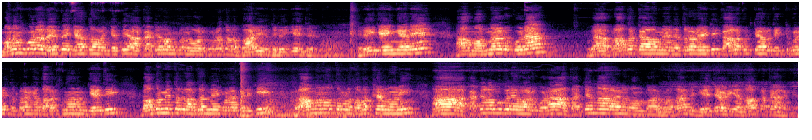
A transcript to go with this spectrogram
మనం కూడా రేపే చేద్దామని చెప్పి ఆ కట్టెలు అమ్ముకునేవాడు కూడా తన భార్యకు తెలియజేశాడు. తెలియజేయంగానే ఆ మర్నాడు కూడా ప్రాతకాలం నేను నిద్రలేచి కాలకృత్యాలు దించుకొని శుభ్రంగా తలస్నానం చేసి బంధుమిత్రులందరినీ కూడా పిలిచి బ్రాహ్మణోత్తముల సమక్షంలోని ఆ కట్టెలమ్ముకునేవాడు కూడా ఆ సత్యనారాయణ స్వామి వారి వ్రతాన్ని చేశాడు యథాప్రకారంగా.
